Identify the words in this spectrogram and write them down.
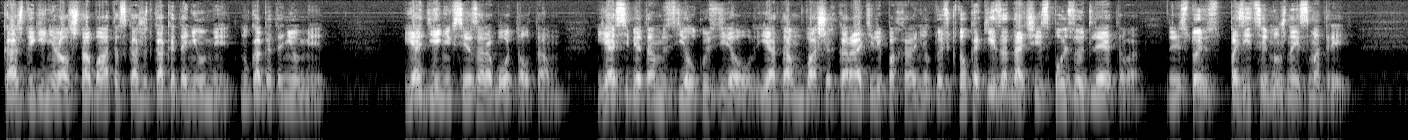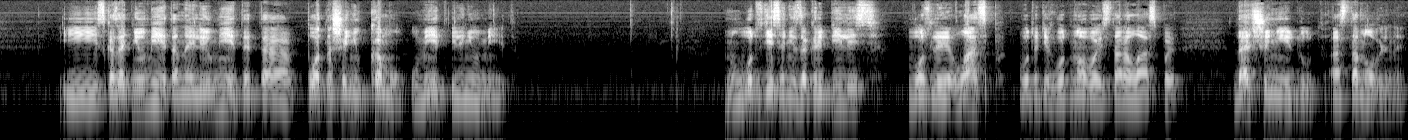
каждый генерал штаба скажет, как это не умеет. Ну как это не умеет? Я денег себе заработал там, я себе там сделку сделал, я там ваших карателей похоронил. То есть кто какие задачи использует для этого, э, с той позиции нужно и смотреть. И сказать не умеет она или умеет, это по отношению к кому, умеет или не умеет. Ну вот здесь они закрепились, возле ласп, вот этих вот новые староласпы. Дальше не идут, остановлены.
